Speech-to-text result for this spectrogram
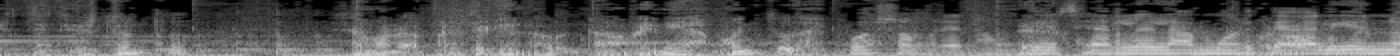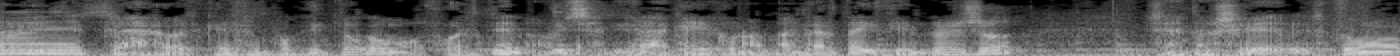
este tío es tonto. Bueno, aparte que no, no venía a cuento de Pues hombre, no, desearle la muerte bueno, a alguien no es Claro, es que es un poquito como fuerte, ¿no? Y salir a la calle con una pancarta diciendo eso, o sea, no sé, es como...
